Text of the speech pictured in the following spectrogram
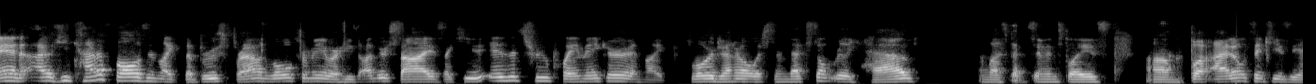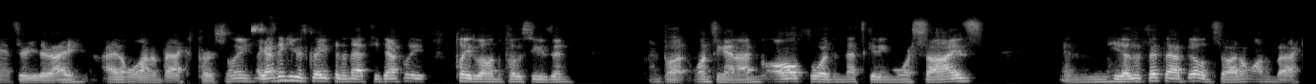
And I, he kind of falls in like the Bruce Brown role for me, where he's undersized. Like he is a true playmaker and like floor general, which the Nets don't really have unless Ben Simmons plays. Um, but I don't think he's the answer either. I I don't want him back personally. Like I think he was great for the Nets. He definitely played well in the postseason. But once again, I'm all for the Nets getting more size, and he doesn't fit that build, so I don't want him back.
